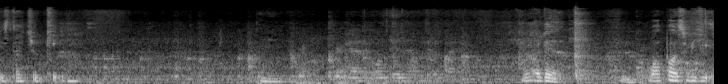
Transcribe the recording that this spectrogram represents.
Pistachio cake ni. Jangan order nama depan Mana ada? Berapa sebiji?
